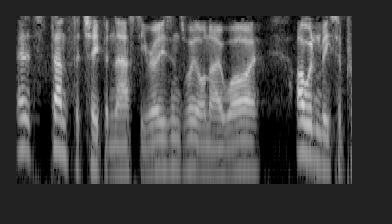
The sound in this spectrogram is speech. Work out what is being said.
and it's done for cheap and nasty reasons. We all know why. I wouldn't be surprised.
